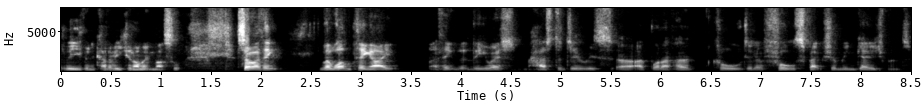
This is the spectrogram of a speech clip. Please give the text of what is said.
even kind of economic muscle. So I think the one thing I I think that the US has to do is uh, what I've heard called you know full spectrum engagement,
